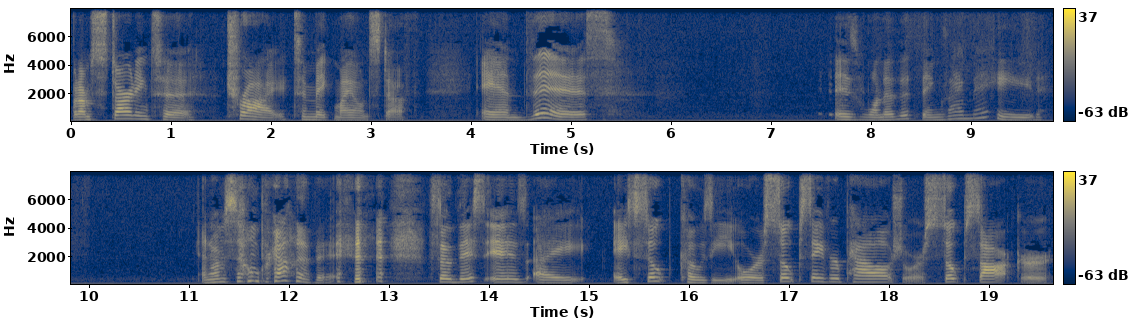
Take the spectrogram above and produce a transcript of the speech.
but I'm starting to try to make my own stuff. And this is one of the things I made. And I'm so proud of it. so this is a a soap cozy or a soap saver pouch or a soap sock or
